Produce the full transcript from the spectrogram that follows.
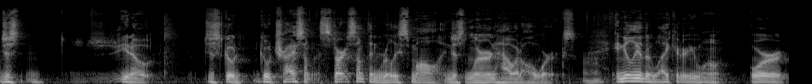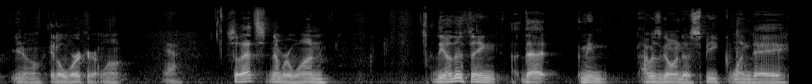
just you know, just go go try something. Start something really small and just learn how it all works. And you'll either like it or you won't, or you know, it'll work or it won't. Yeah. So that's number one. The other thing that I mean, I was going to speak one day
